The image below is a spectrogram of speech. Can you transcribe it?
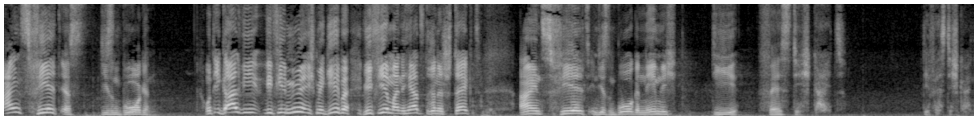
eins fehlt es diesen Burgen. Und egal wie, wie viel Mühe ich mir gebe, wie viel mein Herz drinne steckt, eins fehlt in diesen Burgen, nämlich die Festigkeit. Die Festigkeit.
